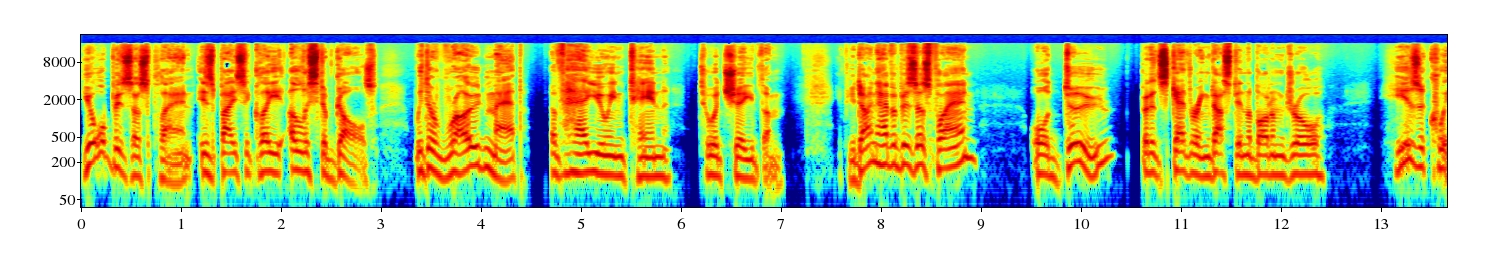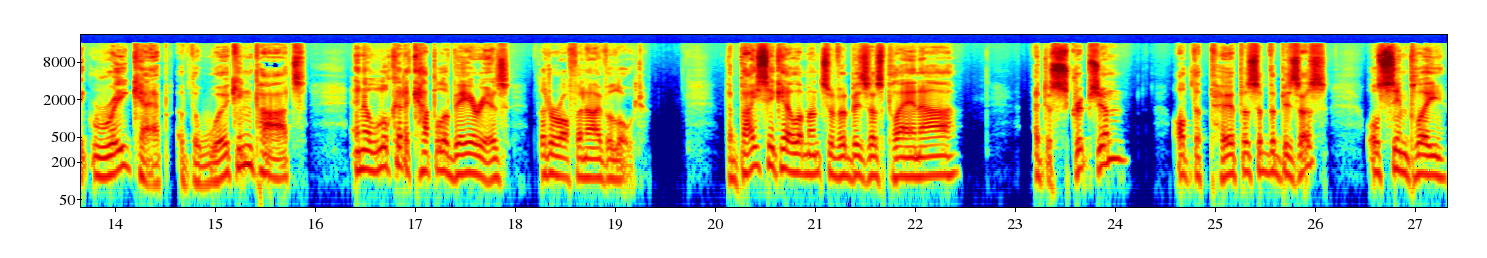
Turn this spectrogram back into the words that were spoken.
Your business plan is basically a list of goals with a roadmap of how you intend to achieve them. If you don't have a business plan, or do, but it's gathering dust in the bottom drawer, here's a quick recap of the working parts and a look at a couple of areas that are often overlooked. The basic elements of a business plan are a description of the purpose of the business, or simply,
